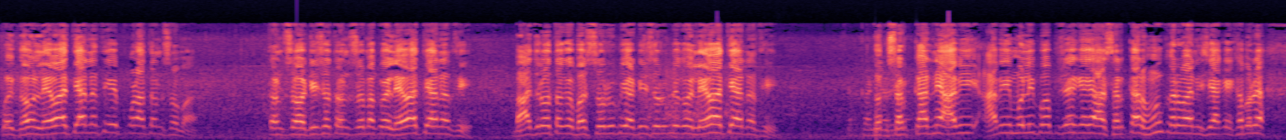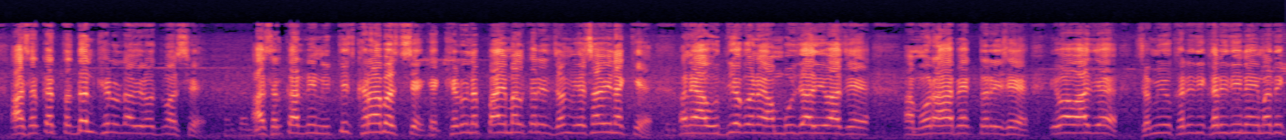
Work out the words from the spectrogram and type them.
કોઈ ઘઉં લેવા ત્યાં નથી પોણા ત્રણસોમાં. ત્રણસો, અઢીસો, ત્રણસોમાં કોઈ લેવા ત્યાં નથી. બાજરો તો કે બસો રૂપિયા, અઢીસો રૂપિયા કોઈ લેવા ત્યાં નથી. તો સરકારને આવી આવી મોલીપોપ છે કે આ સરકાર શું કરવાની છે? આ કે ખબર આ સરકાર તદ્દન ખેડૂતના વિરોધમાં છે. આ સરકારની નીતિ જ ખરાબ જ છે કે ખેડૂતને પાયમાલ કરી જમ વેસાવી નાખીએ. અને આ ઉદ્યોગોને અંબુજા જેવા છે આ મોરાહા ફેક્ટરી છે એવા આ જે જમીન ખરીદી ખરીદીને એમાંથી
